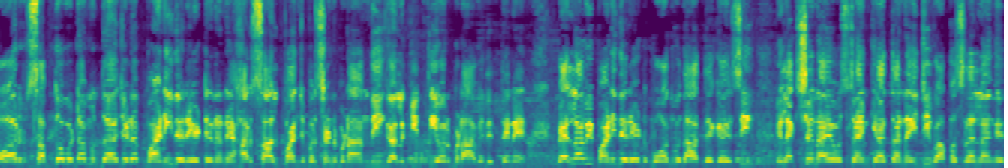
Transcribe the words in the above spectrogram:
ਔਰ ਸਭ ਤੋਂ ਵੱਡਾ ਮੁੱਦਾ ਹੈ ਜਿਹੜਾ ਪਾਣੀ ਦੇ ਰੇਟ ਇਹਨਾਂ ਨੇ ਹਰ ਸਾਲ 5% ਬਣਾਉਣ ਦੀ ਗੱਲ ਕੀਤੀ ਔਰ ਬੜਾ ਵੀ ਦਿੱਤੇ ਨੇ। ਪਹਿਲਾਂ ਵੀ ਪਾਣੀ ਦੇ ਰੇਟ ਬਹੁਤ ਵਧਾ ਦਿੱਤੇ ਗਏ ਸੀ ਇਲੈਕਸ਼ਨ ਆਏ, ਉਸ ਟਾਈਮ ਕਹਿਤਾ, ਨਹੀਂ ਜੀ, ਵਾਪਸ ਲੈ ਲਾਂਗੇ।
